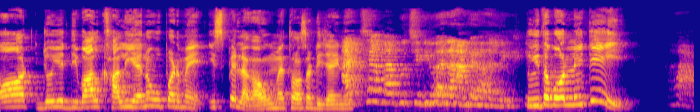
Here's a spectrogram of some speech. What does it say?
और जो ये दीवार खाली है ना ऊपर में इस पे लगाऊँ मैं थोड़ा सा डिज़ाइन अच्छा मैं कुछ नहीं बनाने वाली। तू ही तो बोल रही थी? हाँ।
